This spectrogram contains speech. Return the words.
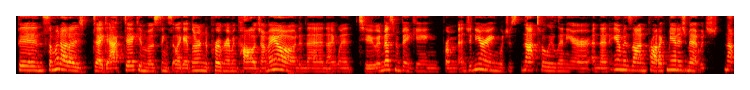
been somewhat autodidactic in most things. Like I learned to program in college on my own. And then I went to investment banking from engineering, which is not totally linear. And then Amazon product management, which not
